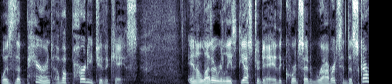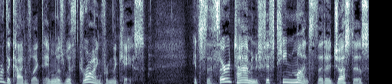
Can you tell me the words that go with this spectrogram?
was the parent of a party to the case. In a letter released yesterday, the court said Roberts had discovered the conflict and was withdrawing from the case. It's the third time in 15 months that a justice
